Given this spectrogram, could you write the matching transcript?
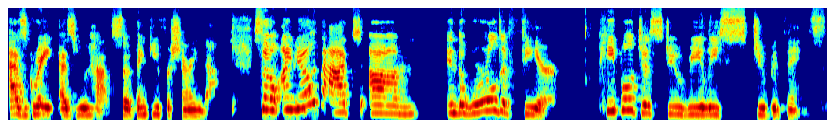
as great as you have. So thank you for sharing that. So I know that um, in the world of fear, people just do really stupid things.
